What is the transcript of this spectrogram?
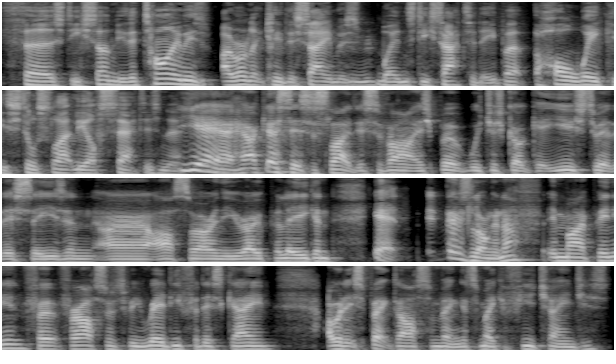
Thursday, Sunday? The time is ironically the same as Wednesday, Saturday, but the whole week is still slightly offset, isn't it? Yeah, I guess it's a slight disadvantage, but we've just got to get used to it this season. Uh, Arsenal are in the Europa League, and yeah, it was long enough, in my opinion, for, for Arsenal to be ready for this game. I would expect Arsene Wenger to make a few changes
